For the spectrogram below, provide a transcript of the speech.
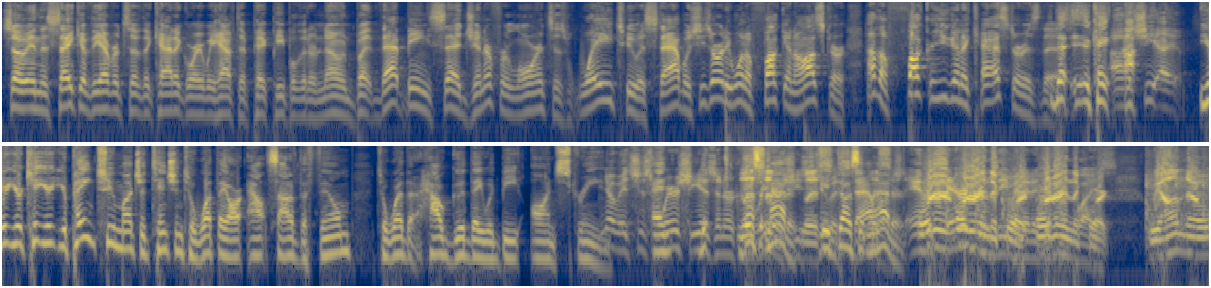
So, in the sake of the efforts of the category, we have to pick people that are known. But that being said, Jennifer Lawrence is way too established. She's already won a fucking Oscar. How the fuck are you going to cast her as this? That- okay, uh, I- she. Uh, you're, you're you're you're paying too much attention to what they are outside of the film to whether how good they would be on screen. No, it's just And where she is in her it doesn't career. matter. Listen, it doesn't matter. Order, order in the court. Order in the different court. We all know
